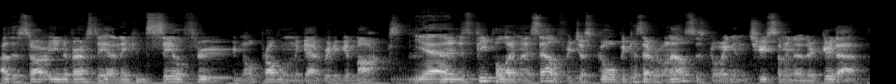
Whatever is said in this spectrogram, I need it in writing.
at the start of university and they can sail through no problem and get really good marks. Yeah. And then there's people like myself who just go because everyone else is going and choose something that they're good at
